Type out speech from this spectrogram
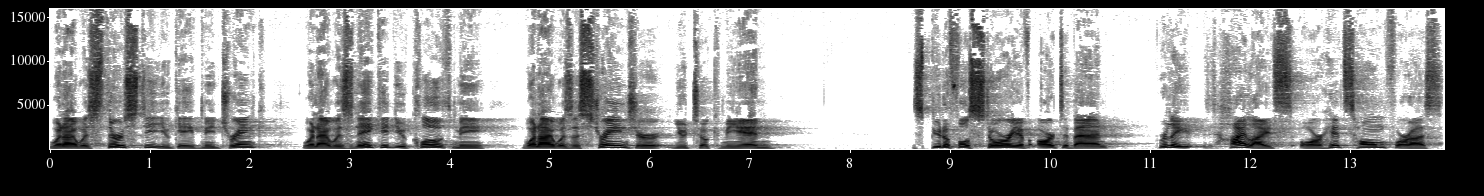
When I was thirsty, you gave me drink. When I was naked, you clothed me. When I was a stranger, you took me in. This beautiful story of Artaban really highlights or hits home for us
